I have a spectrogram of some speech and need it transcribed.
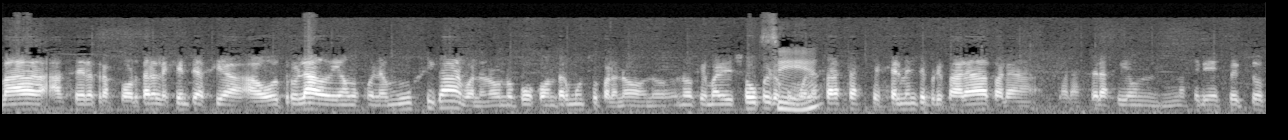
va a hacer a transportar a la gente hacia a otro lado, digamos, con la música. Bueno, no, no puedo contar mucho para no, no, quemar el show, pero como la sala está especialmente preparada para, para hacer así una serie de efectos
